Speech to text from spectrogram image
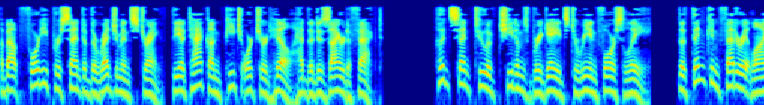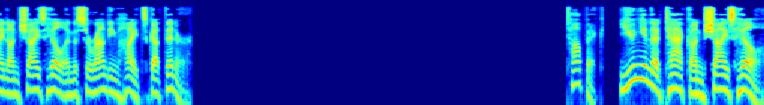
about 40% of the regiment's strength. The attack on Peach Orchard Hill had the desired effect. Hood sent two of Cheatham's brigades to reinforce Lee. The thin Confederate line on Shy's Hill and the surrounding heights got thinner. Union attack on Shy's Hill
